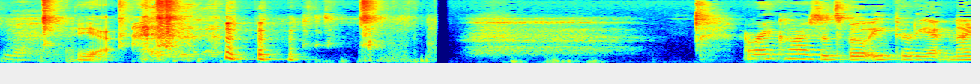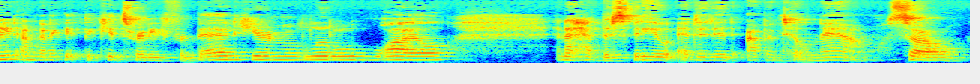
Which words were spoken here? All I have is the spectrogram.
Yeah. Yeah. All right, guys, it's about 8.30 at night. I'm going to get the kids ready for bed here in a little while. And I have this video edited up until now. So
